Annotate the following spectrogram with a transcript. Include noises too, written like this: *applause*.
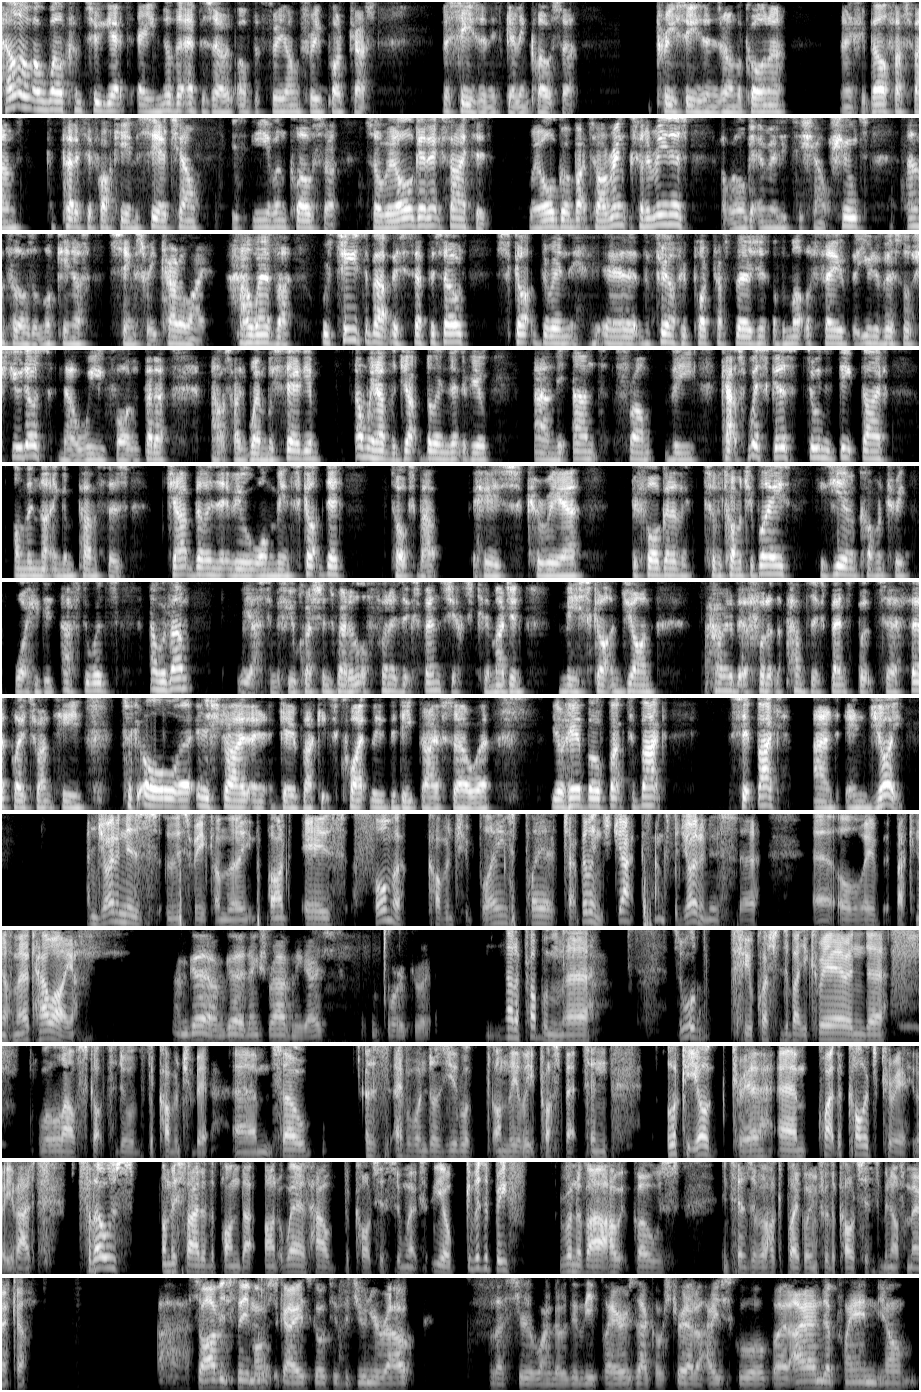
Hello and welcome to yet another episode of the Three on Three podcast. The season is getting closer. Pre season is around the corner. And if you're Belfast fans, competitive hockey in the CHL is even closer. So we're all getting excited. We're all going back to our rinks and arenas and we're all getting ready to shout shoot. And for those unlucky enough, sing Sweet Caroline. However, we've teased about this episode. Scott doing uh, the 3 on 3 podcast version of the Motley Fave at Universal Studios. Now, we thought it was better outside Wembley Stadium. And we have the Jack Billings interview and the Ant from the Cat's Whiskers doing the deep dive on the Nottingham Panthers. Jack Billings interview, one being Scott did, talks about his career before going to the, to the Coventry Blaze, his year in Coventry, what he did afterwards. And with Ant, we asked him a few questions. We had a little fun at his expense. As you can imagine, me, Scott, and John having a bit of fun at the Panthers' expense. But uh, fair play to Ant. He took it all uh, in his stride and gave back. It's quite the, the deep dive. So uh, you'll hear both back to back. Sit back and enjoy. And joining us this week on the pod is former Coventry Blaze player Jack Billings. Jack, thanks for joining us uh, uh, all the way back in North America. How are you? I'm good. I'm good. Thanks for having me, guys. Looking forward to it. Not a problem. Uh, so we'll a few questions about your career, and we'll allow Scott to do the Coventry bit. Um, so, as everyone does, you looked on the elite prospect and look at your career, um, quite the college career that you've had. For those on this side of the pond that aren't aware of how the college system works, you know, give us a brief run of how it goes in terms of a hockey player going through the college system in North America. Uh, so obviously, most guys go through the junior route, unless you're one of those elite players that go straight out of high school. But I ended up playing, you know,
